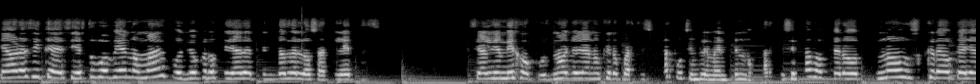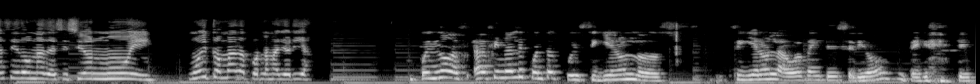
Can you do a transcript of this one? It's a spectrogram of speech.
Y ahora sí que si estuvo bien o mal, pues yo creo que ya dependió de los atletas. Si alguien dijo, pues no, yo ya no quiero participar, pues simplemente no participaba, pero no creo que haya sido una decisión muy, muy tomada por la mayoría. Pues no, al final de cuentas, pues siguieron los, siguieron la orden que se dio, de que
